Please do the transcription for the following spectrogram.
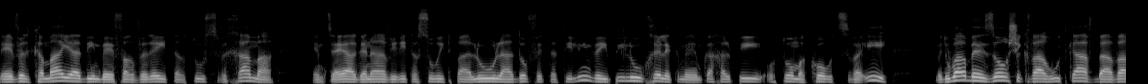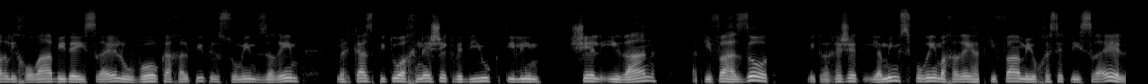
לעבר כמה יעדים בפרברי טרטוס וחמה. אמצעי ההגנה האווירית הסורית פעלו להדוף את הטילים והפילו חלק מהם, כך על פי אותו מקור צבאי. מדובר באזור שכבר הותקף בעבר לכאורה בידי ישראל, ובו, כך על פי פרסומים זרים, מרכז פיתוח נשק ודיוק טילים של איראן. התקיפה הזאת מתרחשת ימים ספורים אחרי התקיפה המיוחסת לישראל.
